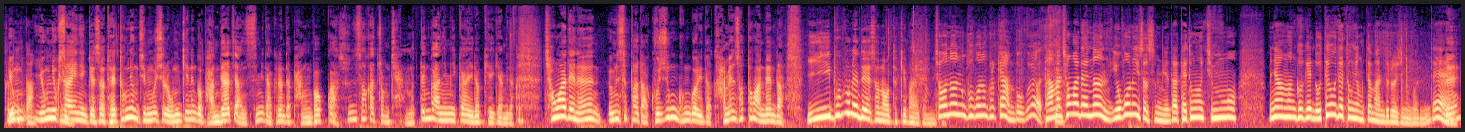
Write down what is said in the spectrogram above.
그러니까 6642님께서 대통령 집무실을 옮기는 거 반대하지 않습니다. 그런데 방법과 순서가 좀 잘못된 거 아닙니까? 이렇게 얘기합니다. 그렇죠. 청와대는 음습하다, 구중궁궐이다, 가면 소통 안 된다. 이 부분에 대해서는 어떻게 봐야 됩니까? 저는 그거는 그렇게 안 보고요. 다만 네. 청와대는 요거는 있었습니다. 대통령 직무 왜냐하면 그게 노태우 대통령 때 만들어진 건데 네.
